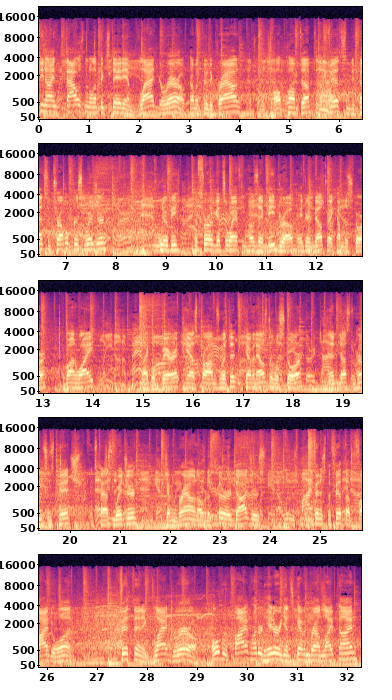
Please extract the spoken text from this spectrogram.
59,000 at Olympic Stadium. Vlad Guerrero coming through the crowd, all pumped up to the fifth. Some defensive trouble. Chris Widger, newbie. The throw gets away from Jose Vidro. Adrian Beltre coming to score. Devon White, Michael Barrett, he has problems with it. Kevin Elster will score. And then Dustin Hermanson's pitch. It's past Widger. Kevin Brown over to third. Dodgers finish the fifth up 5 to 1. Fifth inning, Vlad Guerrero, over 500 hitter against Kevin Brown lifetime.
